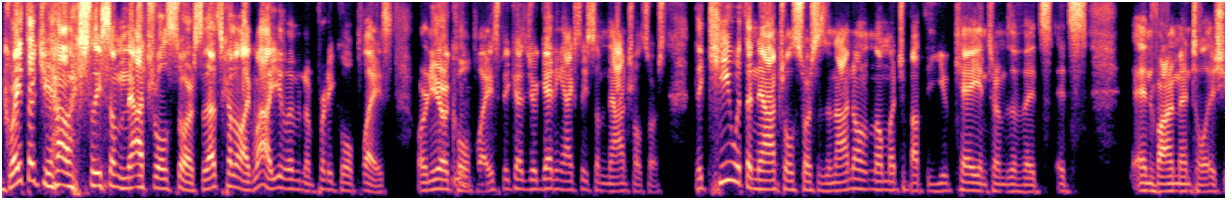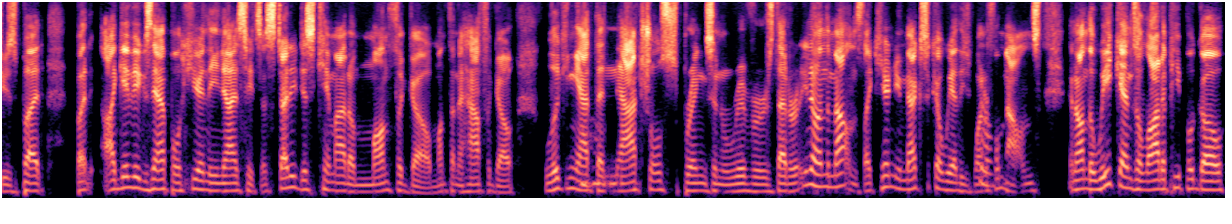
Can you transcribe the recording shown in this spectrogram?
great that you have actually some natural source. So that's kind of like, wow, you live in a pretty cool place or near a cool mm-hmm. place because you're getting actually some natural source. The key with the natural sources, and I don't know much about the UK in terms of its its environmental issues. But but I'll give you an example here in the United States. A study just came out a month ago, a month and a half ago, looking at mm-hmm. the natural springs and rivers that are, you know, in the mountains. Like here in New Mexico, we have these wonderful mountains. And on the weekends, a lot of people go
